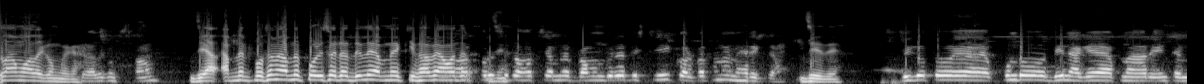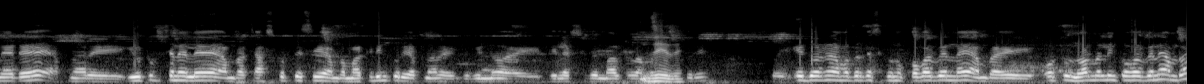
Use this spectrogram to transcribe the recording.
আসসালামু আলাইকুম কাকা। ওয়ালাইকুম সালাম জি আপনার প্রথমে আপনার পরিচয়টা দিলে আপনি কীভাবে আমাদের আমার হচ্ছে আমরা ব্রাহ্মণবাড়িয়া ডিস্ট্রিক্ট কলপা থানা মেহেরিগ্রাম জি জি। বিগত পনেরো দিন আগে আপনার ইন্টারনেটে আপনার ইউটিউব চ্যানেলে আমরা চাষ করতেছি আমরা মার্কেটিং করি আপনার বিভিন্ন ডিলারশিপের মালটা আমরা জি, sell জি। করি। তো এই ধরনের আমাদের কাছে কোনো কভার ব্যান্ড নাই আমরা এই অটো নর্মাল লিঙ্ক কভার ব্যান্ডে আমরা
